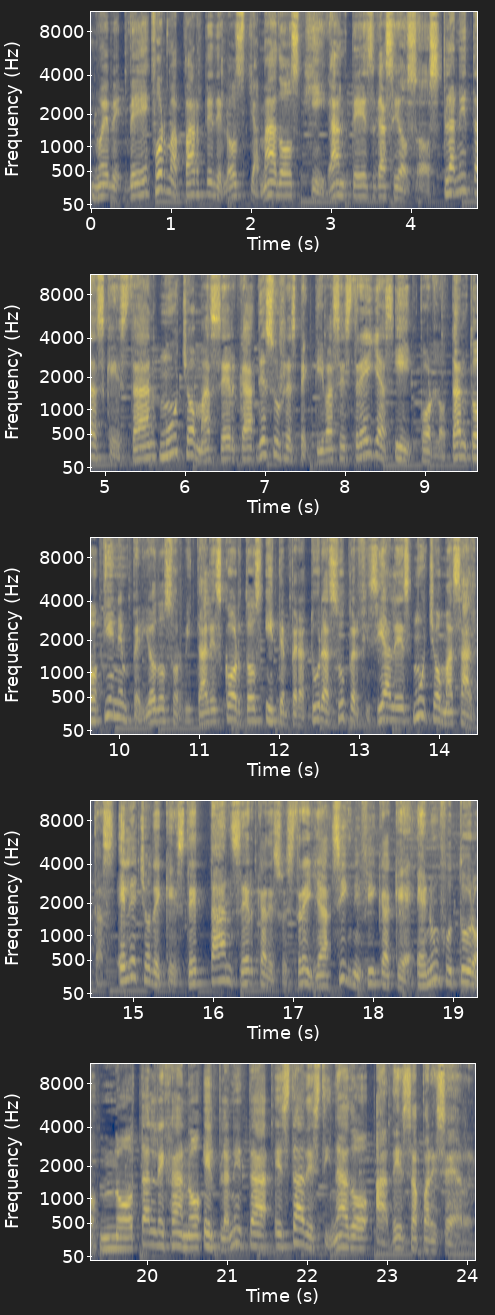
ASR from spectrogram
9b forma parte de los llamados gigantes gaseosos, planetas que están mucho más cerca de sus respectivas estrellas y, por lo tanto, tienen periodos orbitales cortos y temperaturas superficiales mucho más altas. El hecho de que esté tan cerca de su estrella significa que en un futuro no tan lejano, el planeta está destinado a desaparecer.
